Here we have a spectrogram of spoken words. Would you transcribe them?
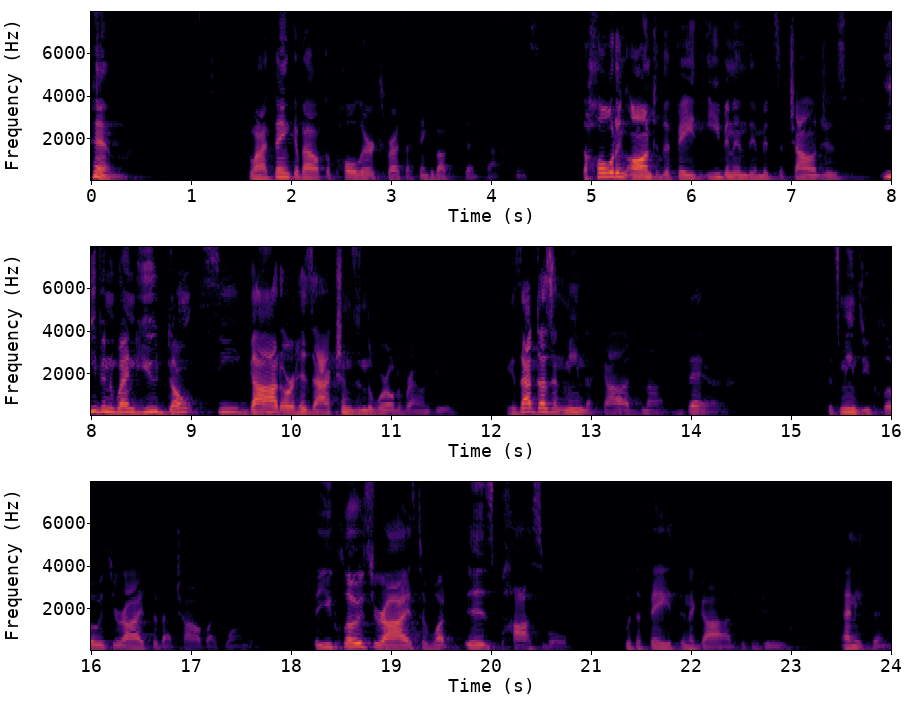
him. So when I think about the Polar Express, I think about steadfastness, the holding on to the faith even in the midst of challenges, even when you don't see God or his actions in the world around you. Because that doesn't mean that God's not there. It just means you close your eyes to that childlike wonder, that you close your eyes to what is possible with a faith in a God who can do anything.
